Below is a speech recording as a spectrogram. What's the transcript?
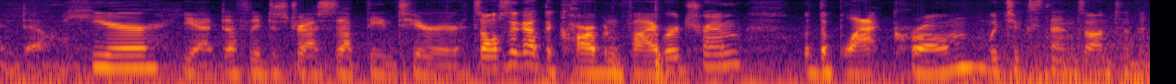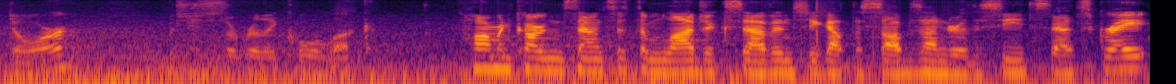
and down here. Yeah, definitely just dresses up the interior. It's also got the carbon fiber trim with the black chrome, which extends onto the door, which is just a really cool look. Harman Kardon sound system, Logic 7, so you got the subs under the seats, that's great.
